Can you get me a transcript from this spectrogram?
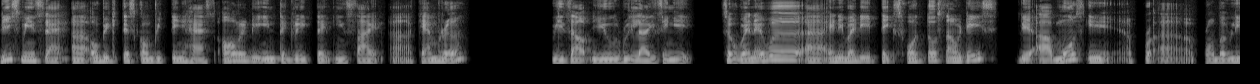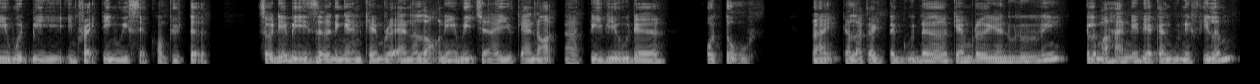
this means that uh, ubiquitous computing has already integrated inside uh, camera without you realizing it. So whenever uh, anybody takes photos nowadays, they are most in, uh, probably would be interacting with a computer. So dia beza dengan kamera analog ni which uh, you cannot uh, preview the photos. Right? Kalau kita guna kamera yang dulu-dulu ni, kelemahan dia dia akan guna film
